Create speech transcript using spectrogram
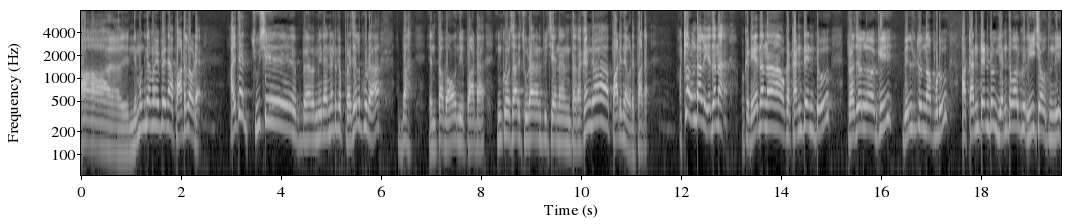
ఆ నిమగ్నమైపోయిన ఆ పాటలో ఆవిడ. అయితే చూసే మీరు అన్నట్టుగా ప్రజలు కూడా అబ్బా ఎంత బాగుంది ఈ పాట. ఇంకోసారి చూడాలనిపించేనంత రకంగా పాడింది ఆవిడ పాట. అట్లా ఉండాలి. ఏదైనా ఒకటి ఏదైనా ఒక కంటెంట్ ప్రజల్లోకి వెళ్తున్నప్పుడు ఆ కంటెంట్ ఎంతవరకు రీచ్ అవుతుంది?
